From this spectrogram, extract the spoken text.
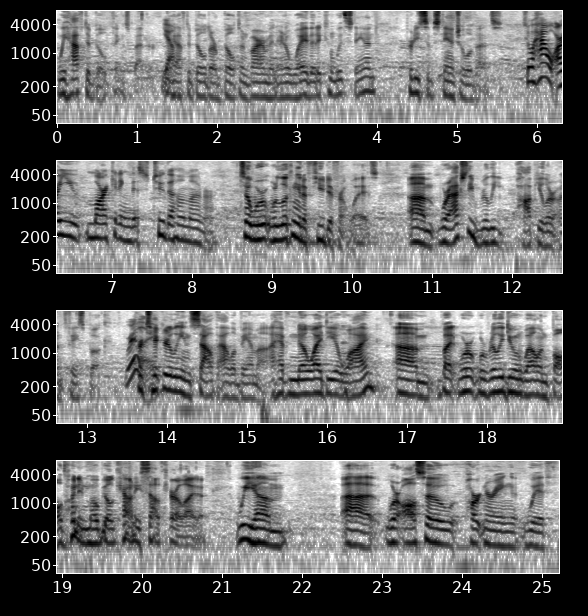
we have to build things better. Yeah. We have to build our built environment in a way that it can withstand pretty substantial events. So, how are you marketing this to the homeowner? So, we're, we're looking at a few different ways. Um, we're actually really popular on Facebook. Really? Particularly in South Alabama. I have no idea why, um, but we're, we're really doing well in Baldwin and Mobile County, South Carolina. We, um, uh, we're also partnering with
